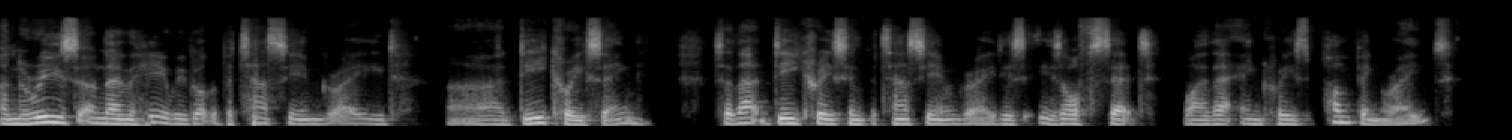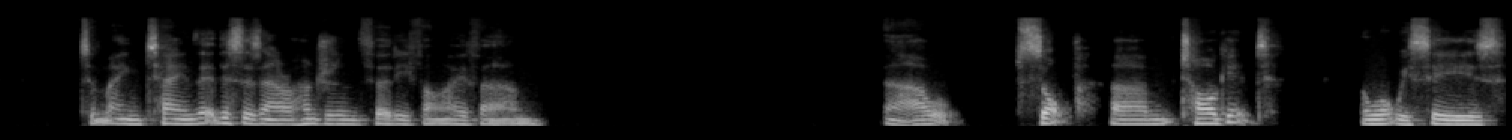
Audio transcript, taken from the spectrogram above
And the reason, and then here we've got the potassium grade uh, decreasing. So that decrease in potassium grade is, is offset by that increased pumping rate to maintain that. This is our 135 um, our SOP um, target. And what we see is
